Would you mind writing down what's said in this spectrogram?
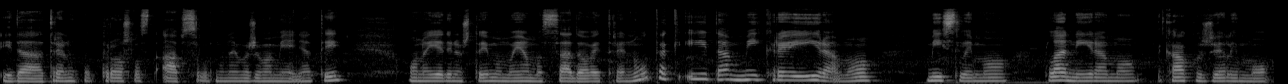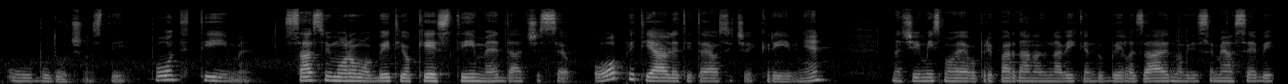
i da trenutno prošlost apsolutno ne možemo mijenjati. Ono jedino što imamo imamo sad ovaj trenutak i da mi kreiramo mislimo planiramo kako želimo u budućnosti. Pod time sasvim moramo biti ok s time da će se opet javljati taj osjećaj krivnje, Znači mi smo evo prije par dana na vikendu bile zajedno gdje sam ja sebi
